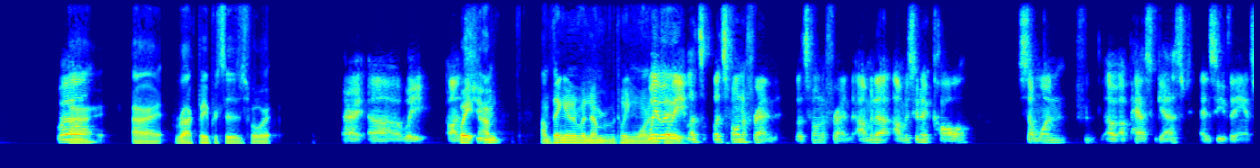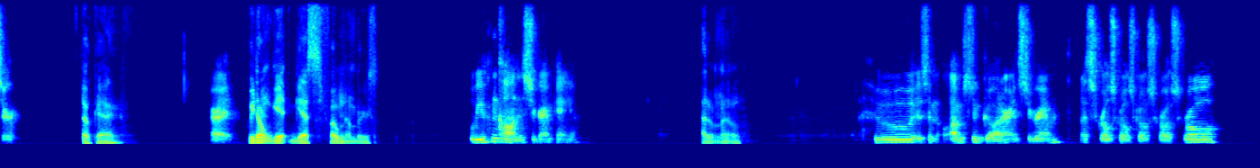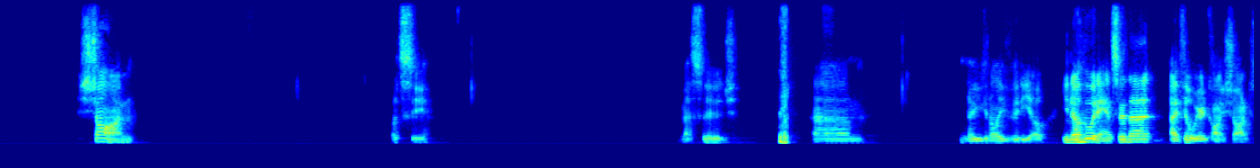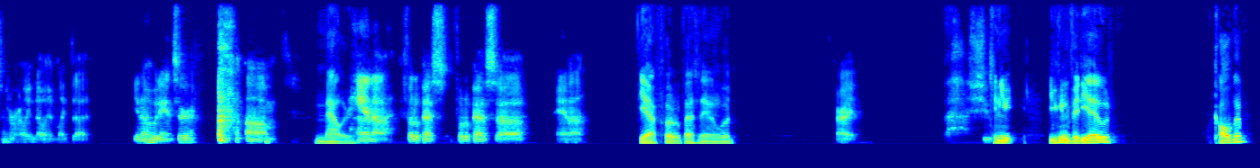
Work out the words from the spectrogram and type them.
Well. all right, all right. Rock paper scissors for it. All right. Uh. Wait. On Wait, shoot. I'm I'm thinking of a number between one Wait. and Wait. 10. Wait. Let's let's phone a friend. Let's phone a friend. I'm gonna. I'm just gonna call someone, a, a past guest, and see if they answer. Okay. All right. We don't get guests' phone numbers. Well, you can call on Instagram, can't you? I don't know. Who is an? I'm just gonna go on our Instagram. Let's scroll, scroll, scroll, scroll, scroll. Sean. Let's see. Message. Um. No, you can only video. You know who would answer that? I feel weird calling Sean because I don't really know him like that. You know who would answer? um, Mallory. Hannah. Photopass. Photopass. Uh, Hannah. Yeah, photo pass Anna Wood. All right. Ah, Shoot. Can you you can video call them?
